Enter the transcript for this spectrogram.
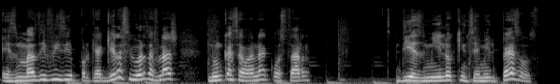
es más difícil porque aquí las figuras de Flash nunca se van a costar 10 mil o 15 mil pesos.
